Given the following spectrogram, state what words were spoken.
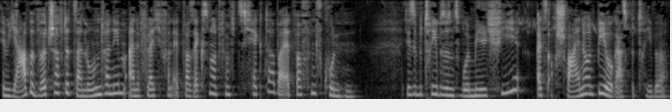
Im Jahr bewirtschaftet sein Lohnunternehmen eine Fläche von etwa 650 Hektar bei etwa fünf Kunden. Diese Betriebe sind sowohl Milchvieh als auch Schweine- und Biogasbetriebe.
